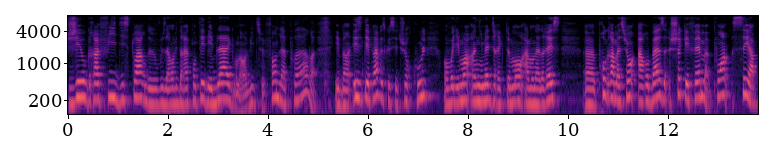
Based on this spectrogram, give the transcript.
géographie, d'histoire, de vous avez envie de raconter des blagues, on a envie de se fendre la poire, eh ben n'hésitez pas parce que c'est toujours cool. Envoyez-moi un email directement à mon adresse euh, programmation@chocfm.ca.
